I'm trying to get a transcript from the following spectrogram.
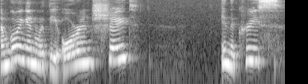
I'm going in with the orange shade in the crease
